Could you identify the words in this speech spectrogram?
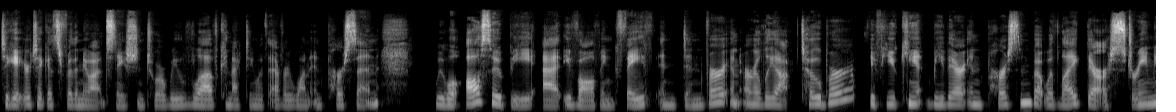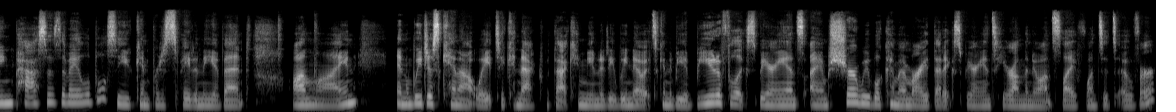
to get your tickets for the Nuance Nation tour. We love connecting with everyone in person. We will also be at Evolving Faith in Denver in early October. If you can't be there in person but would like, there are streaming passes available so you can participate in the event online. And we just cannot wait to connect with that community. We know it's going to be a beautiful experience. I am sure we will commemorate that experience here on the Nuance Life once it's over.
